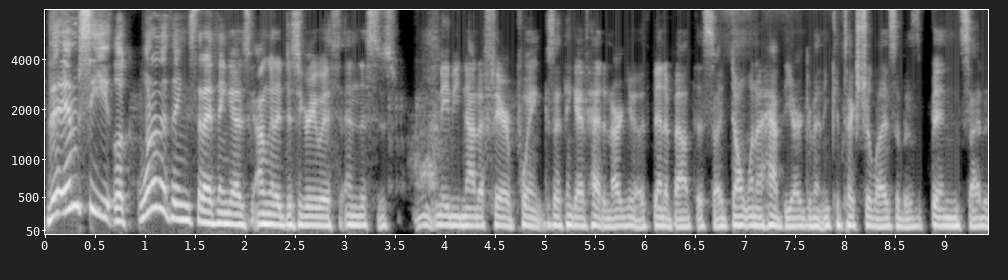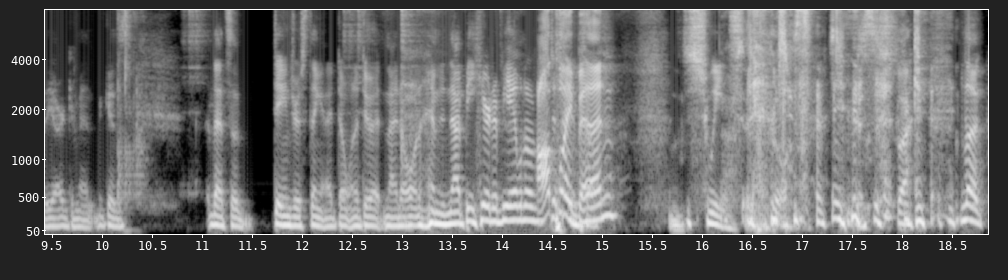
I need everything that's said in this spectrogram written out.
the MC look one of the things that I think I was, I'm going to disagree with and this is maybe not a fair point because I think I've had an argument with Ben about this so I don't want to have the argument and contextualize it as Ben's side of the argument because that's a dangerous thing and I don't want to do it and I don't want him to not be here to be able to I'll play. Ben. Sweet. Fine. Look,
